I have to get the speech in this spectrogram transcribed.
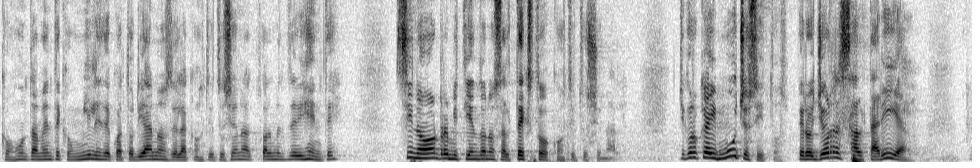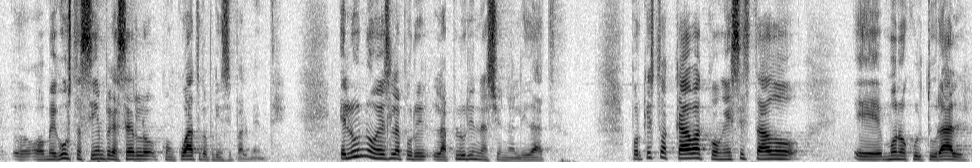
conjuntamente con miles de ecuatorianos de la Constitución actualmente vigente, sino remitiéndonos al texto constitucional. Yo creo que hay muchos hitos, pero yo resaltaría, o me gusta siempre hacerlo con cuatro principalmente. El uno es la, plurinacionalidad, porque esto acaba con ese estado eh, monocultural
